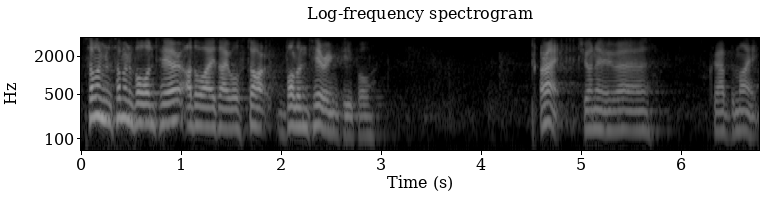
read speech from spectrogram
Someone, someone volunteer, otherwise I will start volunteering people. All right, do you want to uh, grab the mic?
